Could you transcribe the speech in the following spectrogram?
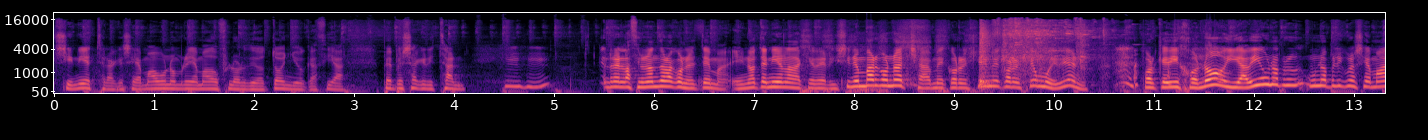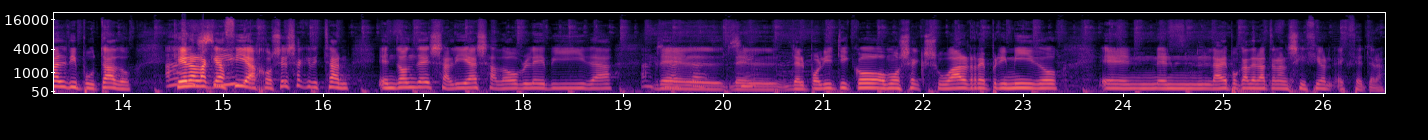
siniestra, que se llamaba Un hombre llamado Flor de Otoño, que hacía Pepe Sacristán, relacionándola con el tema, y no tenía nada que ver. Y sin embargo, Nacha me corrigió y me corrigió muy bien, porque dijo, no, y había una, una película que se llamaba El Diputado, que era la sí. que hacía José Sacristán, en donde salía esa doble vida del, Exacte, sí. del- del político homosexual reprimido en, en la época de la transición, etcétera.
